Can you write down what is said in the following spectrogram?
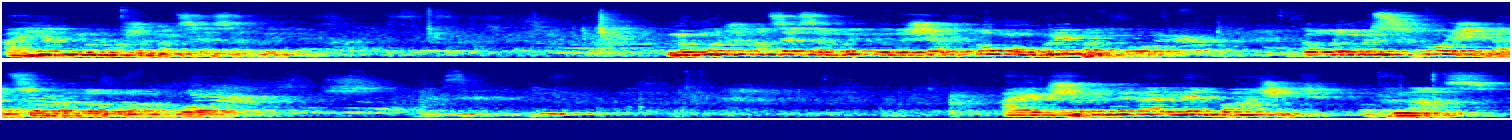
А як ми можемо це зробити? Ми можемо це зробити лише в тому випадку, коли ми схожі на цього доброго Бога. А якщо людина не бачить в нас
